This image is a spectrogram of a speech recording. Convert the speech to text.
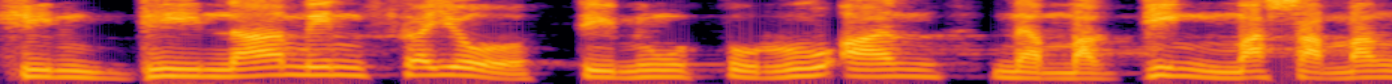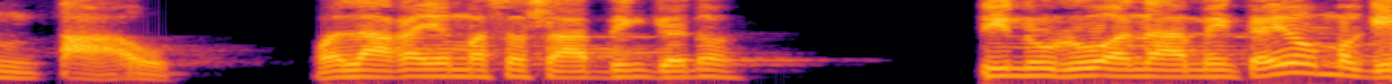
hindi namin kayo tinuturuan na maging masamang tao. Wala kayong masasabing ganon. Tinuruan namin kayo maging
